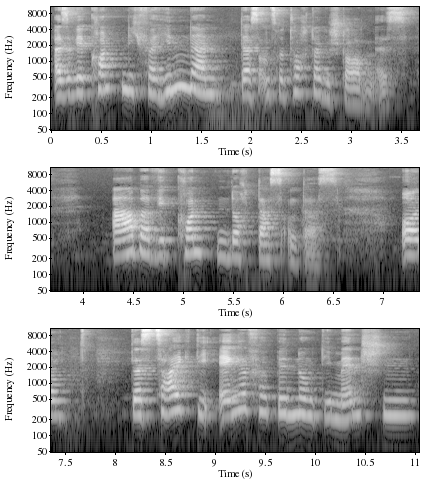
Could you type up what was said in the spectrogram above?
Also wir konnten nicht verhindern, dass unsere Tochter gestorben ist. Aber wir konnten doch das und das. Und das zeigt die enge Verbindung, die Menschen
